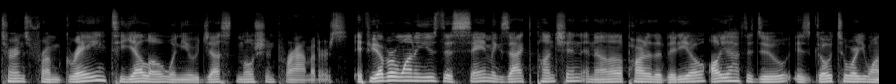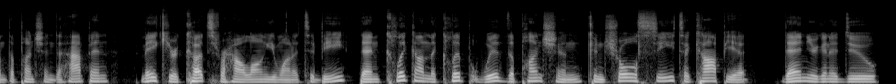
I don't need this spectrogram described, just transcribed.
turns from gray to yellow when you adjust motion parameters. If you ever want to use this same exact punch in in another part of the video, all you have to do is go to where you want the punch in to happen make your cuts for how long you want it to be, then click on the clip with the punch in, control C to copy it. Then you're going to do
